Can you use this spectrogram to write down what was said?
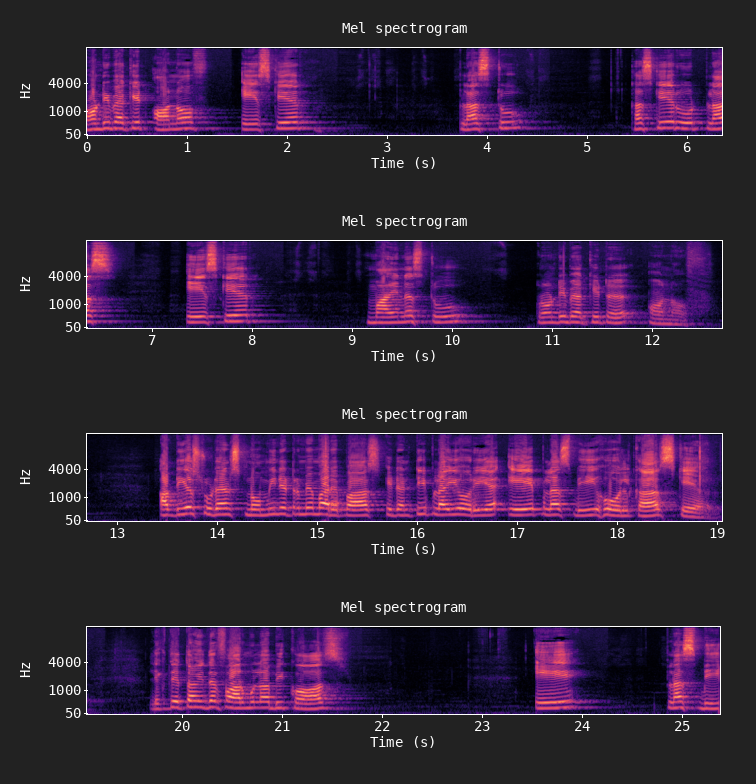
roundy bracket on off A square plus two का square root plus A square minus two roundy bracket on off अब डियर स्टूडेंट्स नोमिनेटर में हमारे पास इडेंटिप्लाई हो रही है ए प्लस बी होल का स्केयर लिख देता हूँ इधर formula because A plus B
